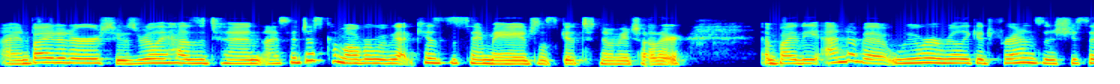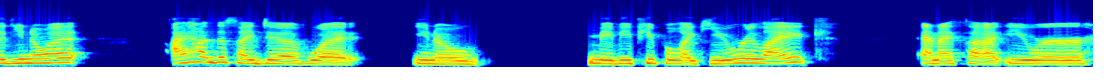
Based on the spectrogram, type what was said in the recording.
I invited her. She was really hesitant. I said just come over. We've got kids the same age. Let's get to know each other. And by the end of it we were really good friends. And she said you know what? I had this idea of what you know maybe people like you were like and I thought you were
